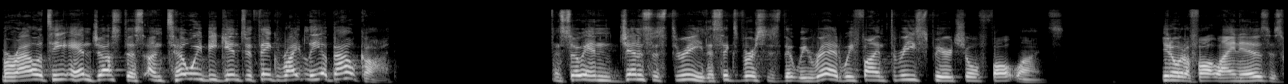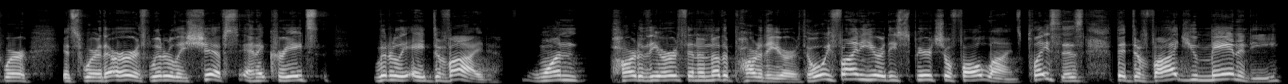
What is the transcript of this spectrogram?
morality, and justice until we begin to think rightly about God. And so in Genesis 3, the six verses that we read, we find three spiritual fault lines. You know what a fault line is? It's where, it's where the earth literally shifts and it creates literally a divide. One part of the earth and another part of the earth. And what we find here are these spiritual fault lines, places that divide humanity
